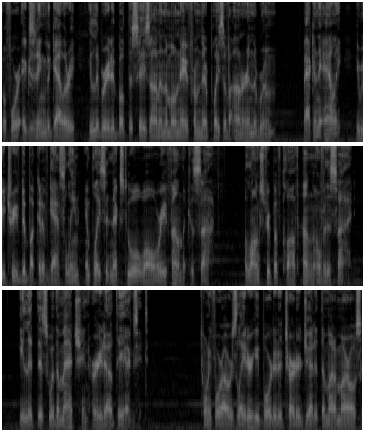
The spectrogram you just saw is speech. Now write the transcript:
Before exiting the gallery, he liberated both the Cezanne and the Monet from their place of honor in the room. Back in the alley, he retrieved a bucket of gasoline and placed it next to a wall where he found the Cassatt. A long strip of cloth hung over the side. He lit this with a match and hurried out the exit. 24 hours later, he boarded a charter jet at the Matamoros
